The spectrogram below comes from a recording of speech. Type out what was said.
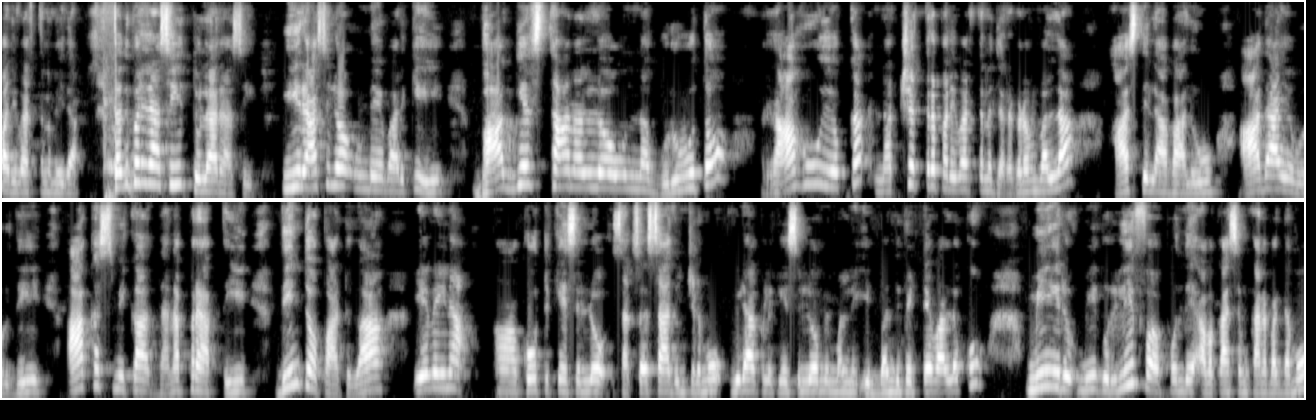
పరివర్తన మీద. తదుపరి రాశి తులారాశి. ఈ రాశిలో ఉండే వారికి భాగ్యస్థానంలో ఉన్న గురువుతో రాహు యొక్క నక్షత్ర పరివర్తన జరగడం వల్ల ఆస్తి లాభాలు ఆదాయ వృద్ధి ఆకస్మిక ధనప్రాప్తి దీంతో పాటుగా ఏవైనా కోర్టు కేసుల్లో సక్సెస్ సాధించడము విడాకుల కేసుల్లో మిమ్మల్ని ఇబ్బంది పెట్టే వాళ్ళకు మీరు మీకు రిలీఫ్ పొందే అవకాశం కనబడ్డము.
